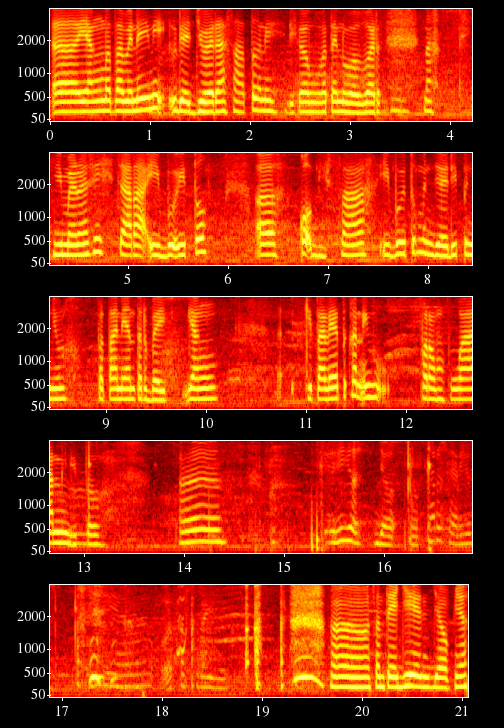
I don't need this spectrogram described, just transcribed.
uh, yang notabene ini udah juara satu nih di Kabupaten Bogor. Hmm. Nah, gimana sih cara Ibu itu uh, kok bisa ibu itu menjadi penyuluh pertanian terbaik yang kita lihat itu kan ibu perempuan gitu. Uh, ini jawab, jawabnya harus serius. Iya, terserah ibu. uh, santai aja jawabnya.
